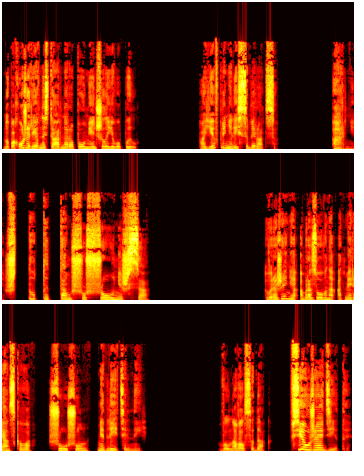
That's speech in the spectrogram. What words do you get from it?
но, похоже, ревность Арнера поуменьшила его пыл. Поев, принялись собираться. «Арни, что ты там шушунишься?» Выражение образовано от мирянского «шушун» — медлительный. Волновался Дак. «Все уже одеты».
